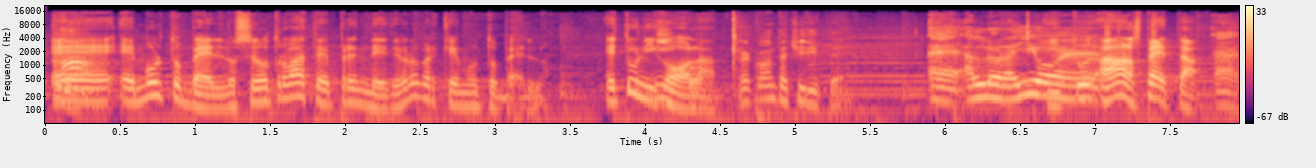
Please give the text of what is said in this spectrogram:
È, Ah. è molto bello, se lo trovate prendetevelo perché è molto bello. E tu Nicola? Nico, raccontaci di te. Eh, allora io... eh, tuo- Ah, no, aspetta. eh.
